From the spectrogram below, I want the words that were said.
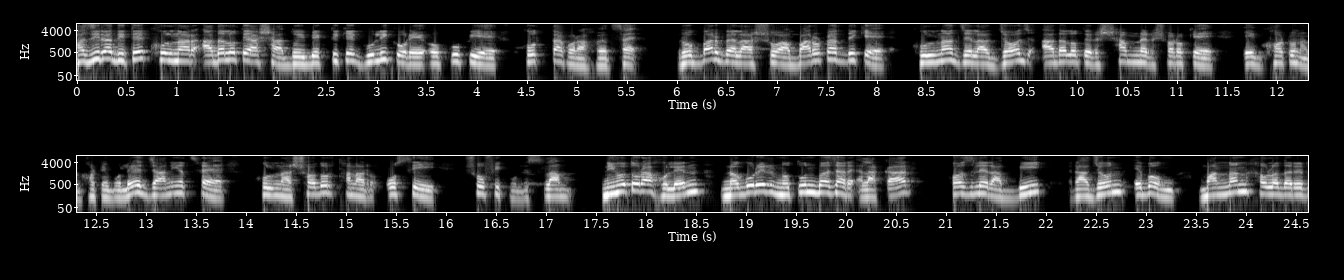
হাজিরা দিতে খুলনার আদালতে আসা দুই ব্যক্তিকে গুলি করে ও কুপিয়ে হত্যা করা হয়েছে। রোববার বেলা সোয়া বারোটার দিকে খুলনা জেলা জজ আদালতের সামনের সড়কে এ ঘটনা ঘটে বলে জানিয়েছে খুলনা সদর থানার ওসি শফিকুল ইসলাম। নিহতরা হলেন নগরের নতুন বাজার এলাকার ফজলে রাব্বি, রাজন এবং মান্নান হাওলাদারের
